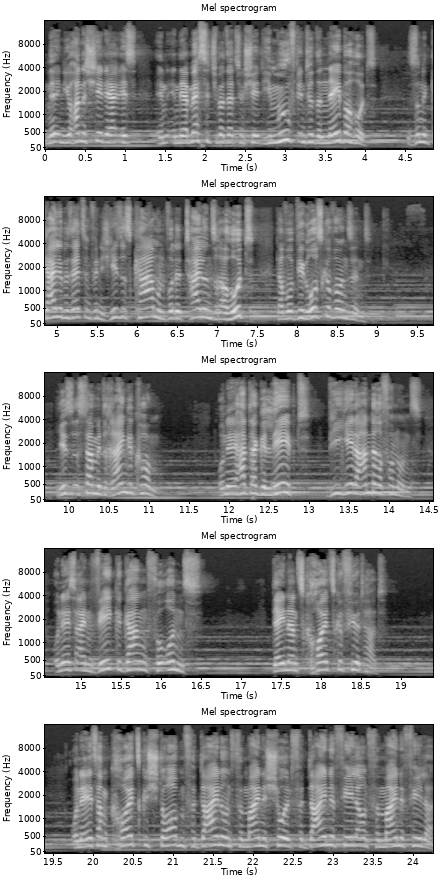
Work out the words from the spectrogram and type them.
Ne, in Johannes steht, er ist, in, in der Message-Übersetzung steht, he moved into the neighborhood. So eine geile Übersetzung, finde ich. Jesus kam und wurde Teil unserer Hood, da wo wir groß geworden sind. Jesus ist da mit reingekommen. Und er hat da gelebt, wie jeder andere von uns. Und er ist einen Weg gegangen für uns, der ihn ans Kreuz geführt hat. Und er ist am Kreuz gestorben für deine und für meine Schuld, für deine Fehler und für meine Fehler.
